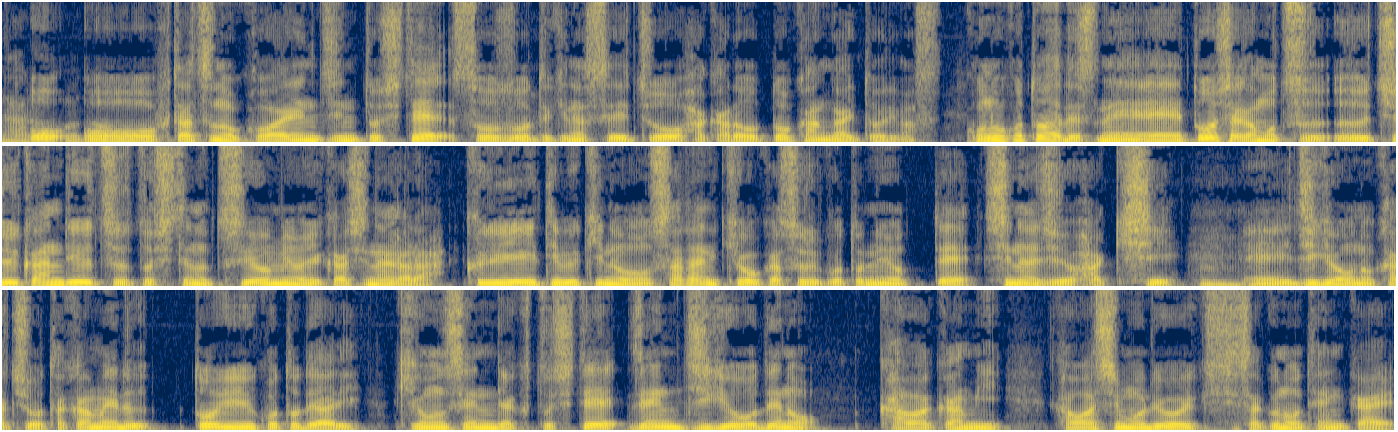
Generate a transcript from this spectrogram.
を二つのコアエンジンとして創造的な成長を図ろうと考えております。このことはですね、当社が持つ中間流通としての強みを活かしながら、クリエイティブ機能をさらに強化することによって、シナジーを発揮し、うん、えー、事業の価値を高めるということであり、基本戦略として全事業での川上、川下領域施策の展開、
